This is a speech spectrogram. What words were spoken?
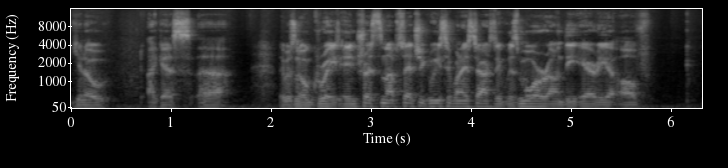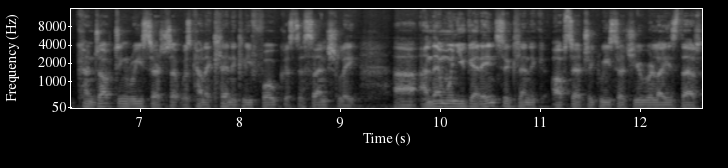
you know, I guess uh, there was no great interest in obstetric research when I started. It was more around the area of conducting research that was kind of clinically focused, essentially. Uh, and then when you get into clinic obstetric research, you realize that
